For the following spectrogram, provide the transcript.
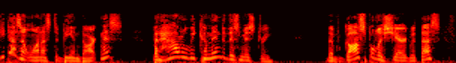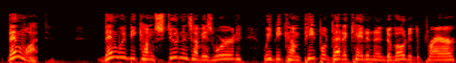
He doesn't want us to be in darkness. But how do we come into this mystery? The gospel is shared with us. Then what? Then we become students of His Word. We become people dedicated and devoted to prayer.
